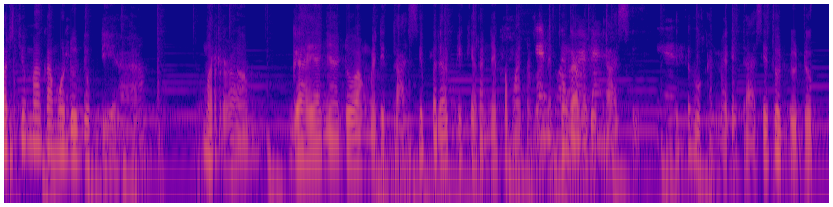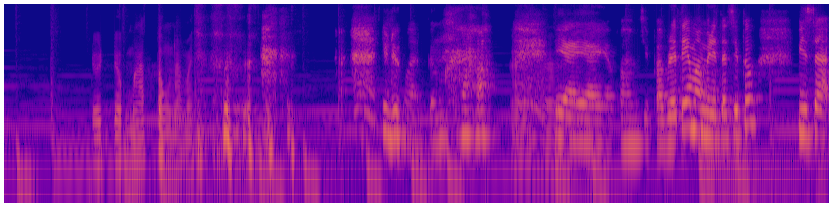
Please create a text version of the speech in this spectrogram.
Percuma kamu duduk diam, merem, gayanya doang meditasi, padahal pikirannya ke mana-mana itu nggak meditasi. Ya. Itu bukan meditasi, itu duduk duduk matung namanya. duduk matung. Iya iya iya paham sih Pak. Berarti emang meditasi itu bisa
